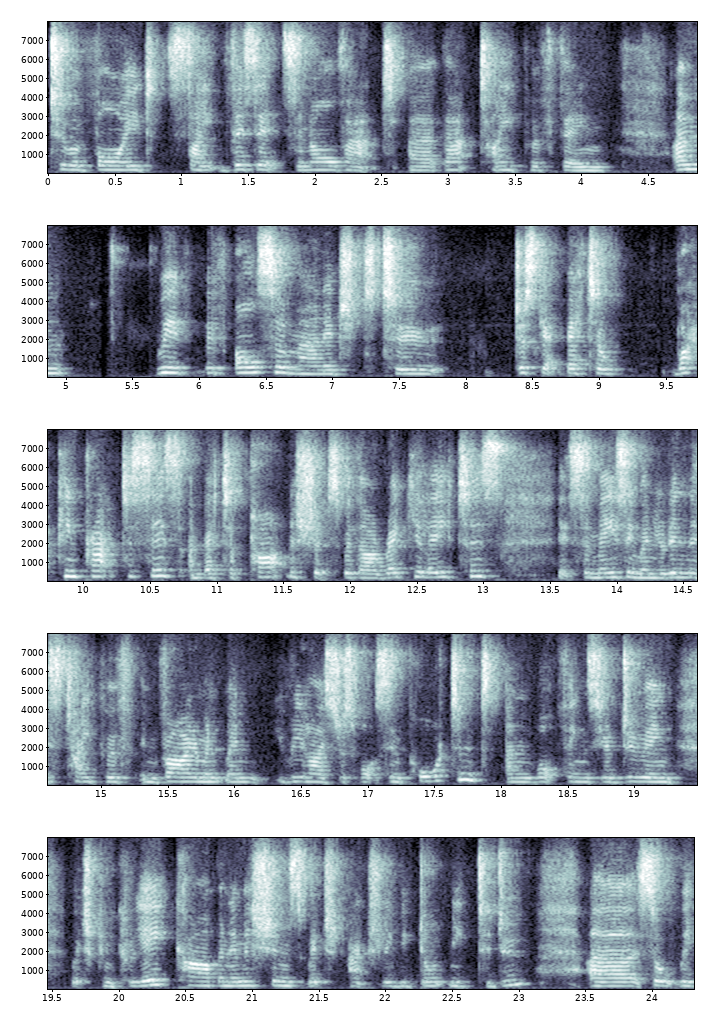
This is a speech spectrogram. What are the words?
to avoid site visits and all that, uh, that type of thing. Um, we've, we've also managed to just get better working practices and better partnerships with our regulators. It's amazing when you're in this type of environment when you realize just what's important and what things you're doing which can create carbon emissions, which actually we don't need to do. Uh, so we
